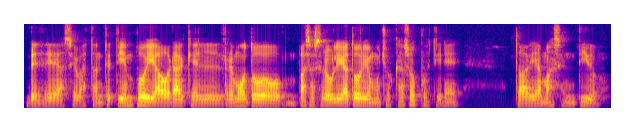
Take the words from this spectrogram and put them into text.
desde hace bastante tiempo y ahora que el remoto pasa a ser obligatorio en muchos casos, pues tiene todavía más sentido.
